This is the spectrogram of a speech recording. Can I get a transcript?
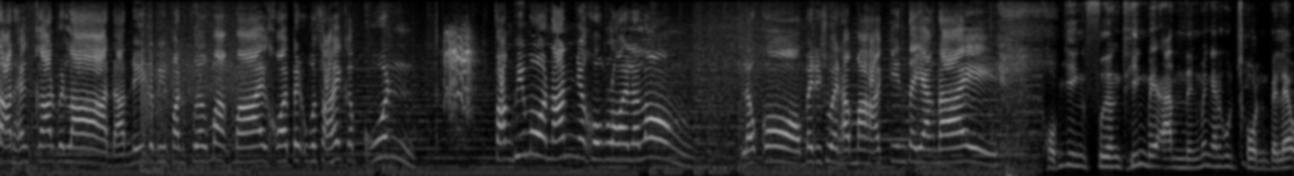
ด่านแห่งการเวลา ด่านนี้จะมีฟันเฟืองมากมาย คอยเป็นอุปสรรคให้กับคุณ ฝั่งพี่โมนั้นยังคงลอยละล่อง แล้วก็ไม่ได้ช่วยทำมาหากินแต่อย่างใด ผมยิงเฟืองทิ้งไปอันหนึ่งไม่งั้นคุณชนไปแล้ว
